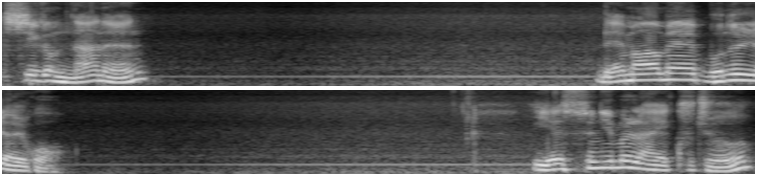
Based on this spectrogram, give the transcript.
지금 나는 내 마음의 문을 열고 예수님을 나의 구주,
